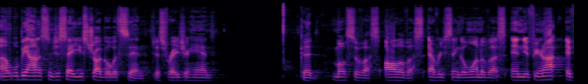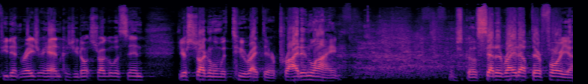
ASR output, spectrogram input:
uh, will be honest and just say you struggle with sin? Just raise your hand. Good. Most of us, all of us, every single one of us. And if you're not, if you didn't raise your hand because you don't struggle with sin, you're struggling with two right there: pride and lying. I'm just going to set it right up there for you.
